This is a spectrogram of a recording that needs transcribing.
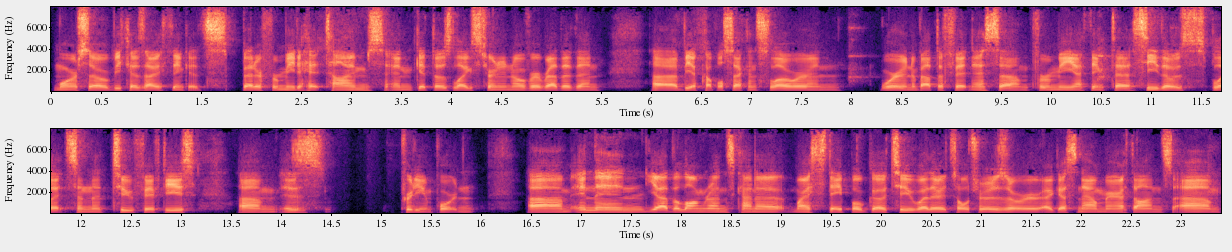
more so because I think it's better for me to hit times and get those legs turning over rather than uh, be a couple seconds slower and worrying about the fitness. Um, for me, I think to see those splits in the 250s um, is pretty important. Um, and then, yeah, the long run's kind of my staple go to, whether it's ultras or I guess now marathons. Um,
